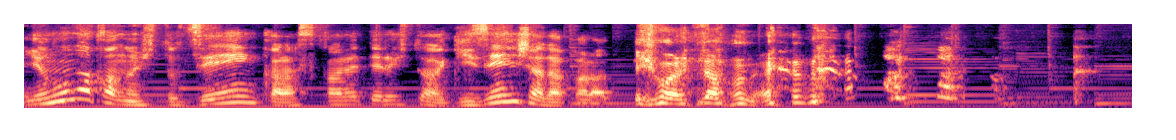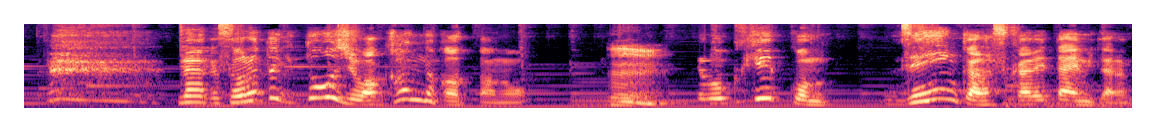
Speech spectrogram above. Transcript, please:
世の中の人全員から好かれてる人は偽善者だからって 言われたのねなんかその時当時分かんなかったのうん。で僕結構全員から好かれたいみたいな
